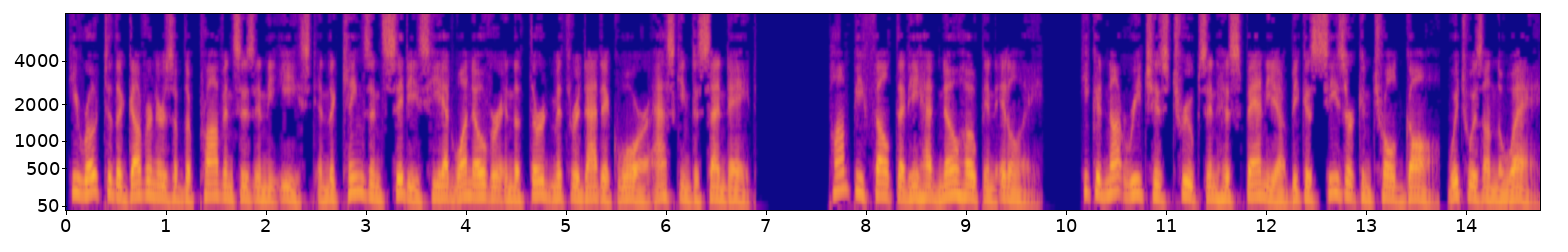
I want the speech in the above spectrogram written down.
He wrote to the governors of the provinces in the east and the kings and cities he had won over in the Third Mithridatic War asking to send aid. Pompey felt that he had no hope in Italy. He could not reach his troops in Hispania because Caesar controlled Gaul, which was on the way.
